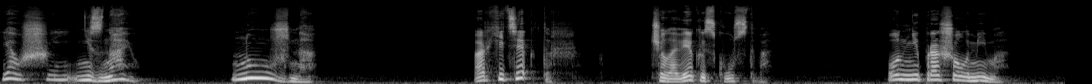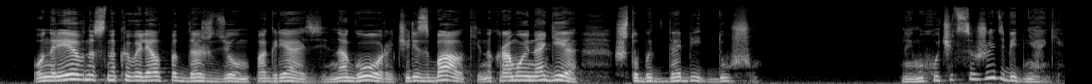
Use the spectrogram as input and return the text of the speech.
Я уж и не знаю. Нужно. Архитектор, человек искусства. Он не прошел мимо. Он ревностно ковылял под дождем, по грязи, на горы, через балки, на хромой ноге, чтобы добить душу. Но ему хочется жить, бедняги.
